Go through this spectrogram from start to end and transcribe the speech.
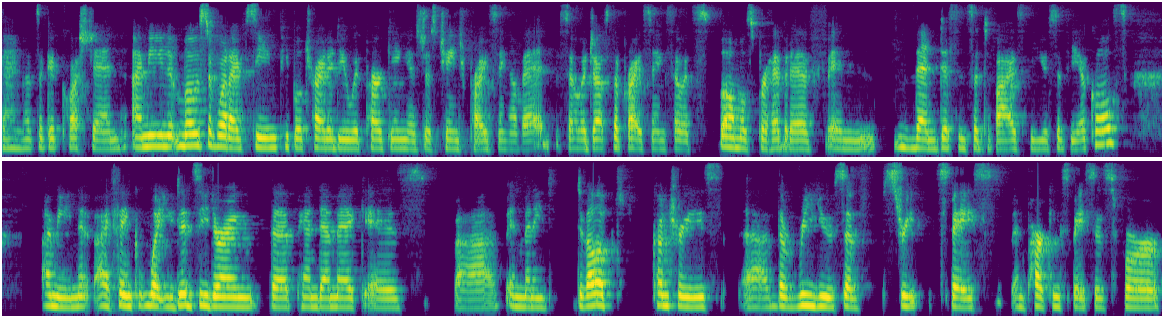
Dang, that's a good question. I mean, most of what I've seen people try to do with parking is just change pricing of it. So adjust the pricing so it's almost prohibitive and then disincentivize the use of vehicles. I mean, I think what you did see during the pandemic is uh, in many developed countries, uh, the reuse of street space and parking spaces for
